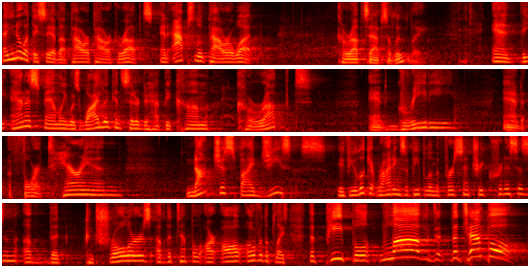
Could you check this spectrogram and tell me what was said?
Now, you know what they say about power, power corrupts, and absolute power, what? Corrupts absolutely. And the Annas family was widely considered to have become corrupt and greedy and authoritarian, not just by Jesus. If you look at writings of people in the first century, criticism of the controllers of the temple are all over the place. The people loved the temple,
